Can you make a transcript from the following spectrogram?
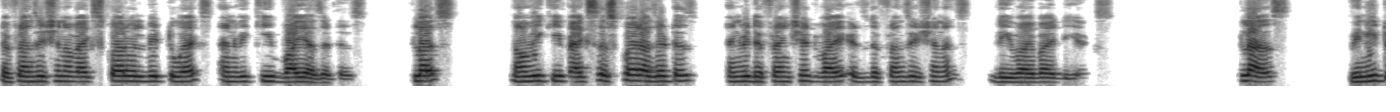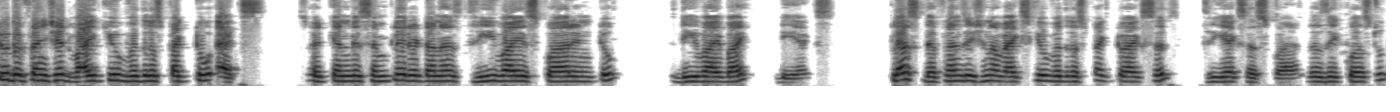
Differentiation of x square will be 2x and we keep y as it is. Plus, now we keep x square as it is and we differentiate y, its differentiation is dy by dx. Plus, we need to differentiate y cube with respect to x. So it can be simply written as 3y square into dy by dx plus differentiation of x cube with respect to x is 3x square. This equals to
